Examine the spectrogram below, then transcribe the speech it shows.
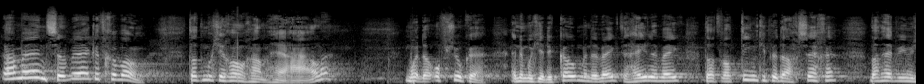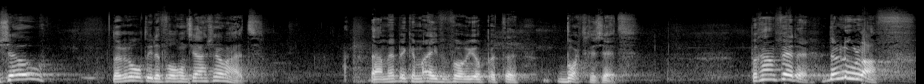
Amen, zo werkt het gewoon. Dat moet je gewoon gaan herhalen. Moet je opzoeken. En dan moet je de komende week, de hele week, dat wel tien keer per dag zeggen. Dan heb je hem zo, dan rolt hij er volgend jaar zo uit. Daarom heb ik hem even voor u op het uh, bord gezet. We gaan verder. De lulaf.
